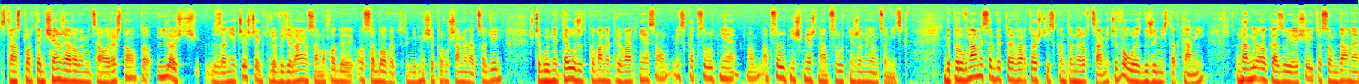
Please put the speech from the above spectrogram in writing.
z transportem ciężarowym i całą resztą, to ilość zanieczyszczeń, które wydzielają samochody osobowe, którymi my się poruszamy na co dzień, szczególnie te użytkowane prywatnie, prywatnie, są, jest absolutnie, no, absolutnie śmieszna, absolutnie żenująco niska. Gdy porównamy sobie te wartości z kontenerowcami, czy w ogóle z dużymi statkami, nagle okazuje się, i to są dane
